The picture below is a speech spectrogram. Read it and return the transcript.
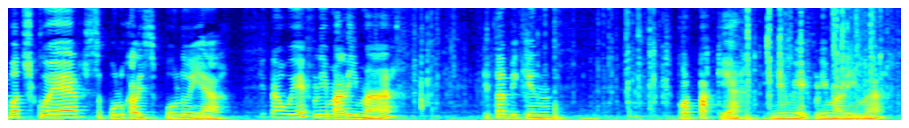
buat square 10 kali 10 ya. Kita wave 55 kita bikin kotak ya. Ini wave 55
